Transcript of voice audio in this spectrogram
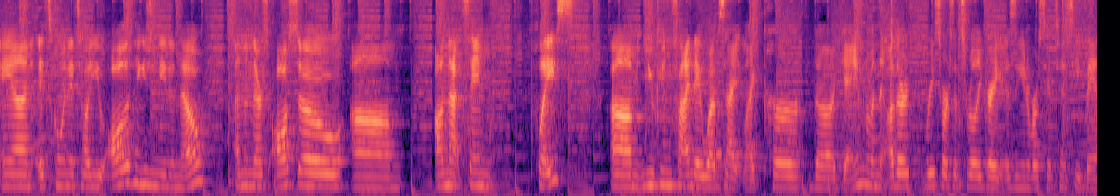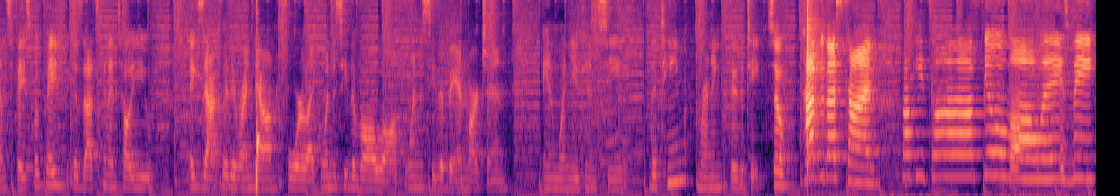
and it's going to tell you all the things you need to know. And then there's also um, on that same place, um, you can find a website like per the game. And the other resource that's really great is the University of Tennessee Band's Facebook page because that's going to tell you exactly the rundown for like when to see the ball walk, when to see the band march in, and when you can see the team running through the tee. So have the best time. Rocky Top, you'll always be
